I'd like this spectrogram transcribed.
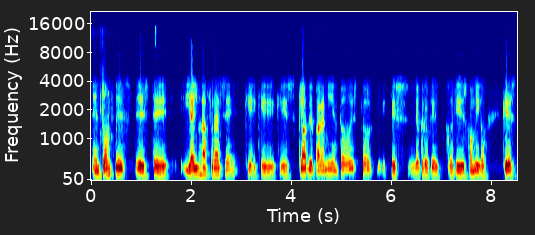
entonces, este, y hay una frase que, que, es clave para mí en todo esto, que es, yo creo que coincides conmigo, que es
